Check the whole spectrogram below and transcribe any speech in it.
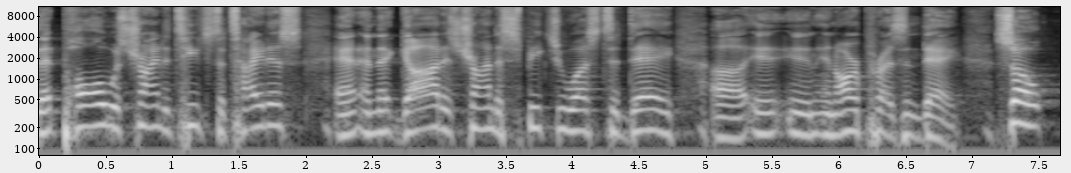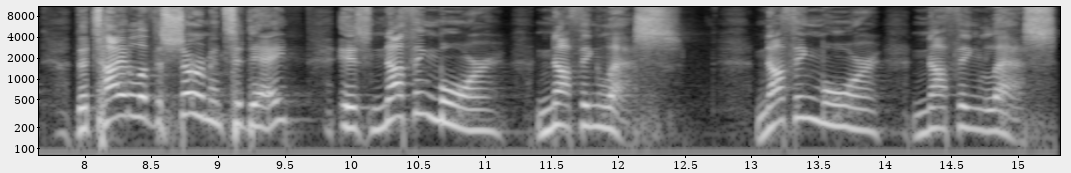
that Paul was trying to teach to Titus, and, and that God is trying to speak to us today uh, in, in our present day. So, the title of the sermon today is Nothing More, Nothing Less. Nothing more, nothing less.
